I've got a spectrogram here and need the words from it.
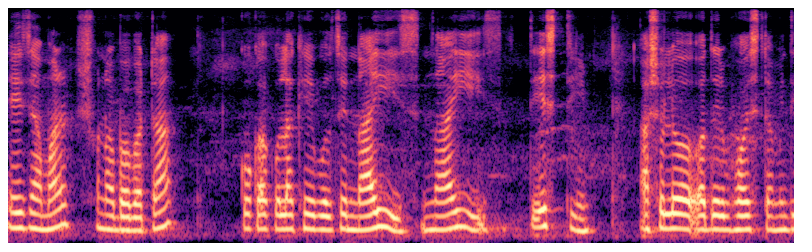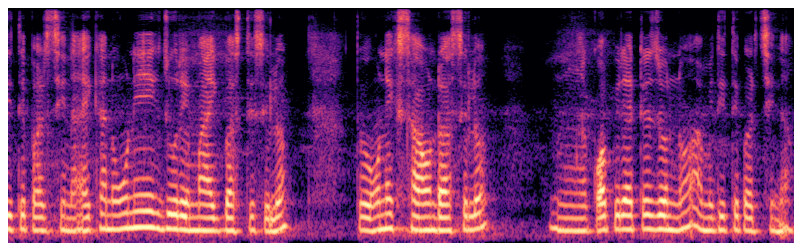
এই যে আমার সোনা বাবাটা কোকা কোলা খেয়ে বলছে, নাইস নাইস, টেস্টি। আসলে ওদের ভয়েসটা আমি দিতে পারছি না। এখানে অনেক জোরে মাইক বাজতেছিল, তো অনেক সাউন্ড আসছিল। কপিরাইটের জন্য আমি দিতে পারছি না।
